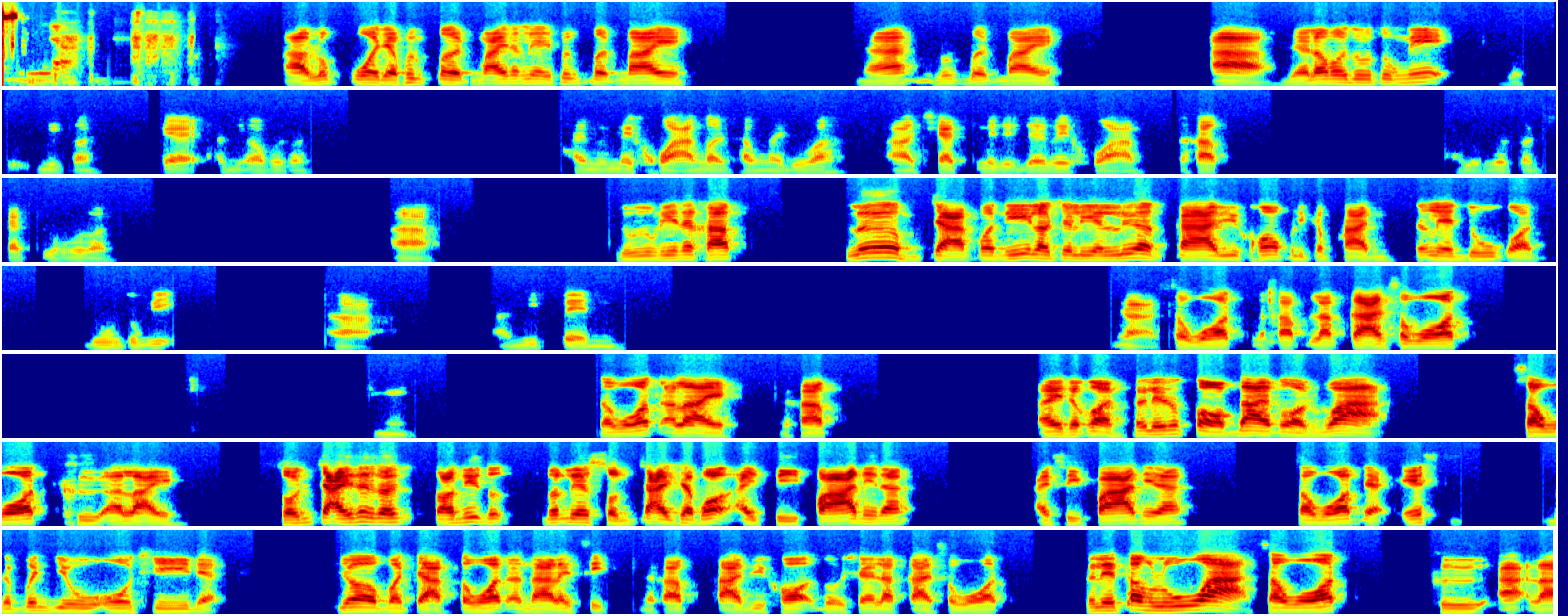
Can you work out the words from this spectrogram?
อ่ารบกวนอย่าเพิ่งเปิดไมค์นักเรียนอย่าเพิ่งเปิดไมค์นะอย่าเพิ่งเปิดไมค์ อ่า เดี๋ยวเรามาดูตรงนี้นี่ก่อนแกอันนี้ออกไปก่อน ให้มันไม่ขวางก่อนทำไงดีวะอ่าแชทไม่ได้ไม่ขวางนะครับลงไปก่อนแชทลงไปก่อน อ่า ดูตรงนี้นะครับ เริ่มจากวันนี้เราจะเรียนเรื่องการวิเคราะห์ผลิตภัณฑ์นักเรียนดูก่อน ดูตรงนี้ อ่า อันนี้เป็นอ่าสวอตนะครับ หลักการสวอตสวอตอะไรนะครับ ไอ้เดี๋ยวก่อนนักเรียนต้องตอบได้ก่อนว่าสวอตคืออะไร สนใจนะตอนนนี้นักเรียนสนใจเฉพาะไอ้สีฟ้านี่นะไอ้สีฟ้านี่นะสวอตเนี่ย S W O T เนี่ย ย่อมาจาก SWOT analysis นะครับการวิเคราะห์โดยใช้หลักการ SWOT นักเรียนต้องรู้ว่า SWOT คืออะไร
